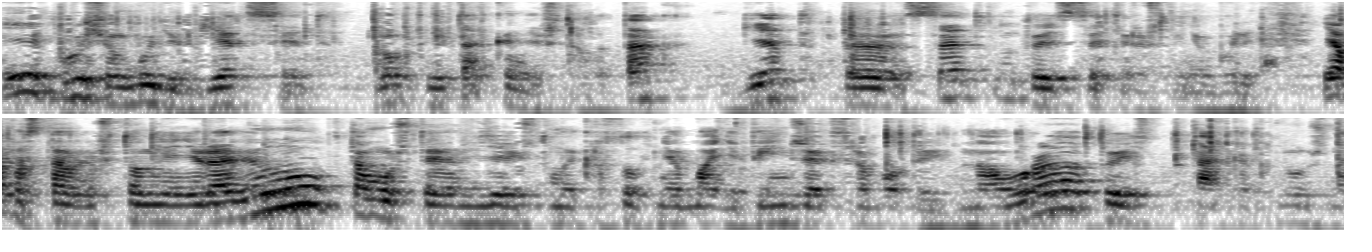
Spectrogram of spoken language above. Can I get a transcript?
И пусть он будет get set. Ну, не так, конечно, а вот так. get set, ну то есть сеттеры, что у него были. Я поставлю, что мне не равен ну, потому что я надеюсь, что Microsoft не обманет и Inject работает на ура, то есть так, как нужно.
